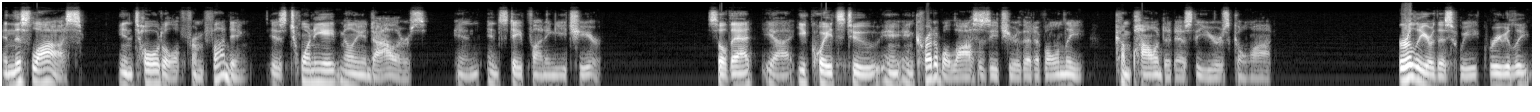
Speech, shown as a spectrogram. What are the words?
And this loss in total from funding is $28 million in, in state funding each year. So that uh, equates to incredible losses each year that have only compounded as the years go on. Earlier this week, we,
